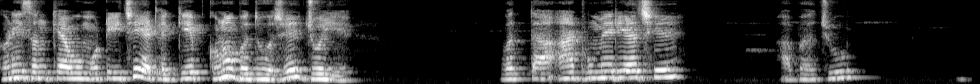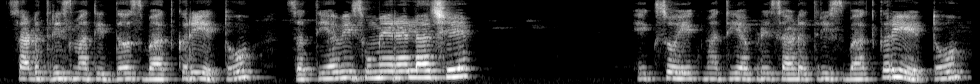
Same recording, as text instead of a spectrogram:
ઘણી સંખ્યાઓ મોટી છે એટલે ગેપ ઘણો બધો છે, જોઈએ. વત્તા આઠ ઉમેર્યા છે. આ બાજુ સાડત્રીસમાંથી દસ બાદ કરીએ તો સત્યાવીસ ઉમેરેલા છે. એકસો એકમાંથી આપણે સાડત્રીસ બાદ કરીએ તો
